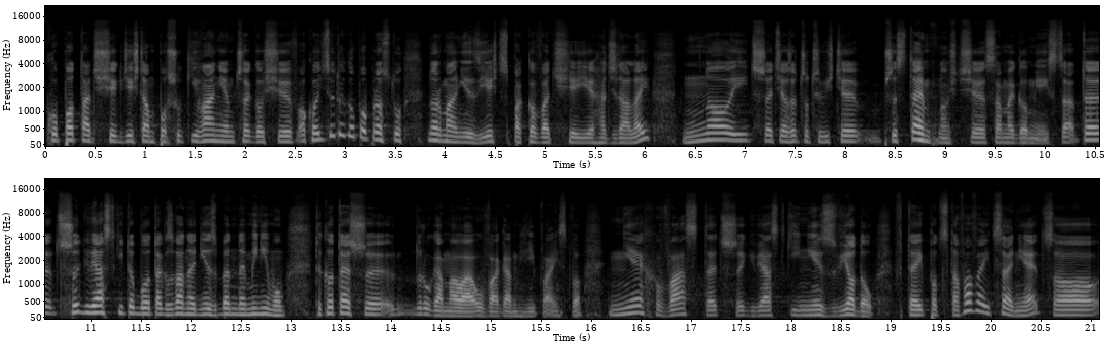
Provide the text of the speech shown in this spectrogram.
kłopotać się gdzieś tam poszukiwaniem czegoś w okolicy, tylko po prostu normalnie zjeść, spakować się i jechać dalej. No i trzecia rzecz oczywiście przystępność e, samego miejsca. Te trzy gwiazdki to było tak zwane niezbędne minimum, tylko też druga mała uwaga, mili Państwo, niech Was te trzy gwiazdki nie zwiodą. W tej podstawowej cenie, co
